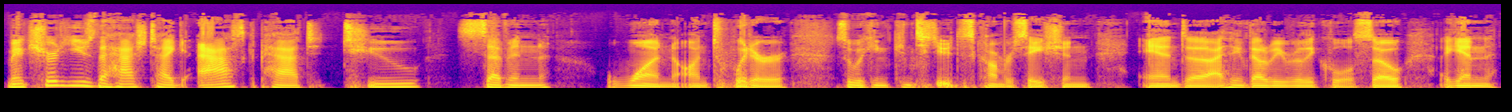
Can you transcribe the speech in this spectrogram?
make sure to use the hashtag AskPat271 on Twitter so we can continue this conversation. And uh, I think that'll be really cool. So, again,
